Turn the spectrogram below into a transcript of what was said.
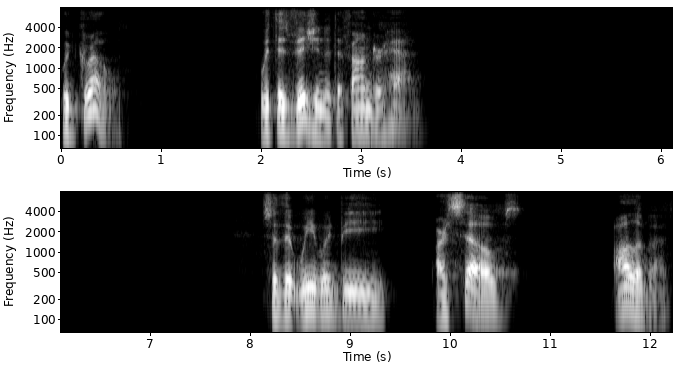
would grow with this vision that the founder had. So that we would be ourselves, all of us,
